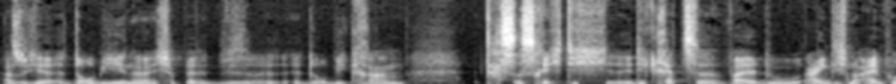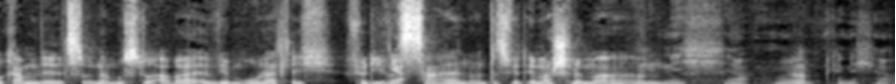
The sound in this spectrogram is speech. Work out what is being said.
Also hier Adobe, ne, ich habe ja diese Adobe-Kram, das ist richtig die Kretze, weil du eigentlich nur ein Programm willst und dann musst du aber irgendwie monatlich für die was ja. zahlen und das wird immer schlimmer. Kenn ich, ja. ja. Kenn ich, ja.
